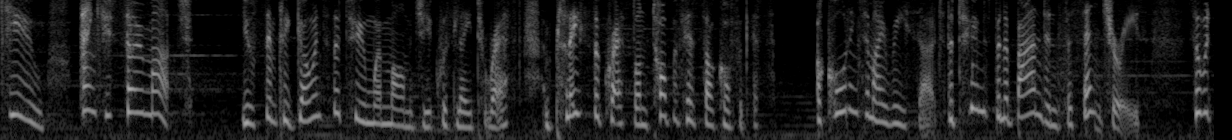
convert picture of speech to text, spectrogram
thank you! Thank you so much! You'll simply go into the tomb where Marmaduke was laid to rest and place the crest on top of his sarcophagus. According to my research, the tomb's been abandoned for centuries, so it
